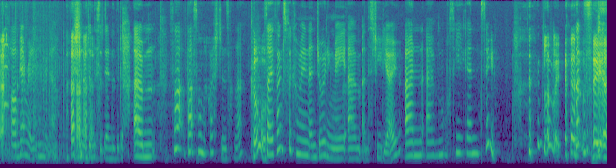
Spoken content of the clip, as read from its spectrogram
Oh, I'm getting really hungry now. I shouldn't have done this at the end of the day. Um, so that, that's all my questions, Hannah. cool So thanks for coming and joining me um, at the studio, and um, we'll see you again soon. lovely see ya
